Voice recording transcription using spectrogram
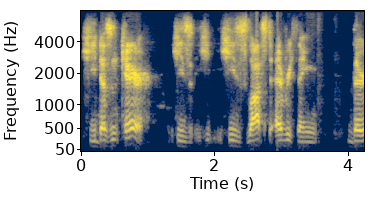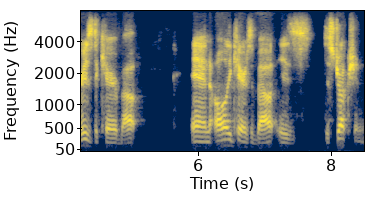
he doesn't care. He's he, he's lost everything there is to care about. And all he cares about is destruction.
